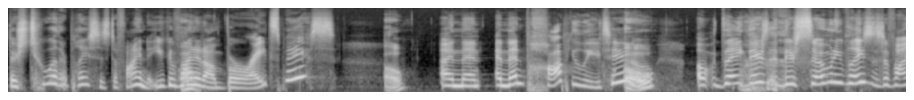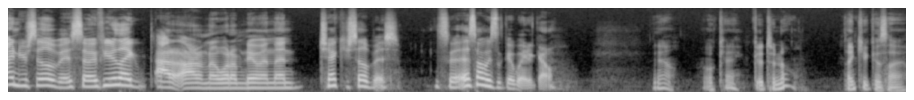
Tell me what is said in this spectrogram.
there's two other places to find it. You can find Oh. it on Brightspace Oh, and then and then Populi too. Oh. Oh, like there's there's so many places to find your syllabus. So if you're like I don't, I don't know what I'm doing, then check your syllabus. It's, that's always a good way to go. yeah. Okay, good to know. Thank you, Keziah.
